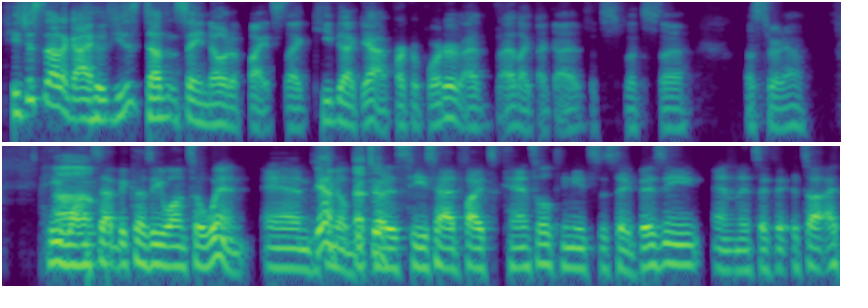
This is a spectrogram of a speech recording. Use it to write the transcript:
He's just not a guy who he just doesn't say no to fights. Like he'd be like, yeah, Parker Porter, I, I like that guy. Let's let's uh, let's throw it down. He wants Um, that because he wants a win, and Yeah, you know because he's had fights canceled, he needs to stay busy. And it's I think it's I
